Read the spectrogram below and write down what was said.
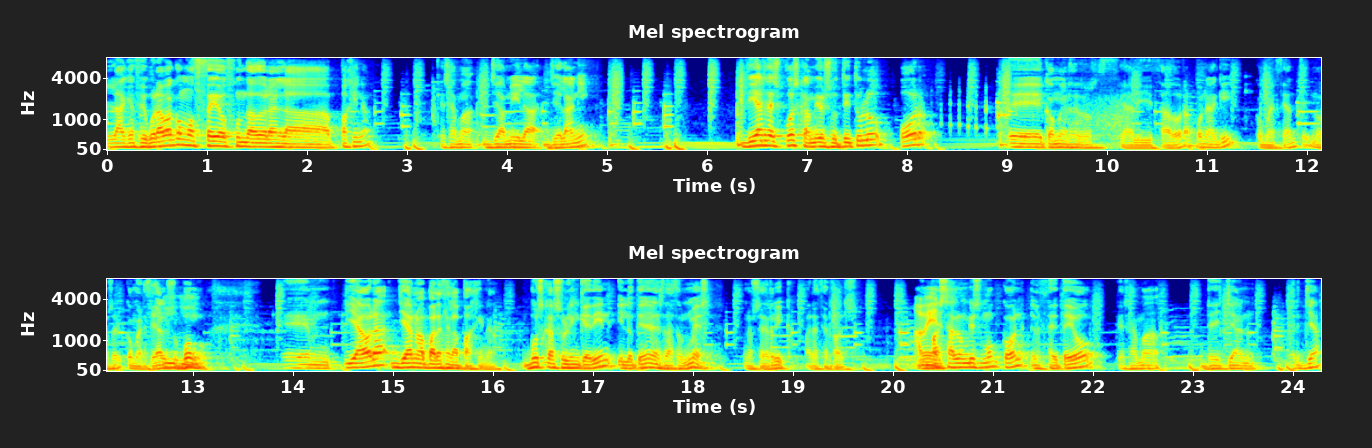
La que figuraba como CEO fundadora en la página, que se llama Yamila Jelani, días después cambió su título por eh, comercializadora, pone aquí, comerciante, no sé, comercial supongo. Eh, y ahora ya no aparece en la página. Busca su LinkedIn y lo tiene desde hace un mes. No sé, Rick, parece falso. A ver, Pasa lo mismo con el CTO, que se llama Dejan Erja,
